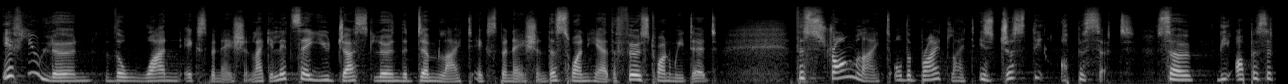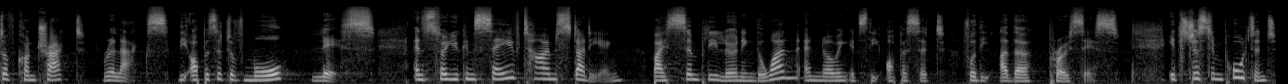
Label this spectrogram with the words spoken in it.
If you learn the one explanation, like let's say you just learn the dim light explanation, this one here, the first one we did, the strong light or the bright light is just the opposite. So the opposite of contract, relax. The opposite of more, less. And so you can save time studying by simply learning the one and knowing it's the opposite for the other process. It's just important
